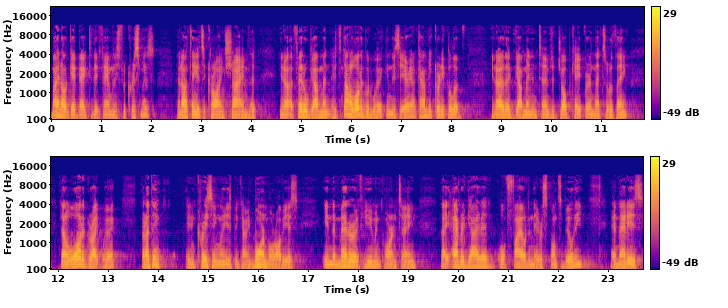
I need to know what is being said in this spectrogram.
may not get back to their families for Christmas, and I think it's a crying shame that you know, a federal government has done a lot of good work in this area. I can't be critical of you know, the government in terms of JobKeeper and that sort of thing. Done a lot of great work, but I think it increasingly is becoming more and more obvious in the matter of human quarantine, they abrogated or failed in their responsibility, and that is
